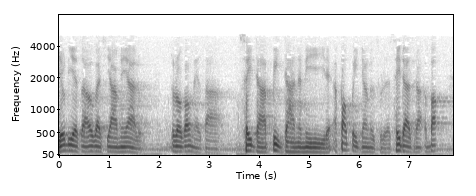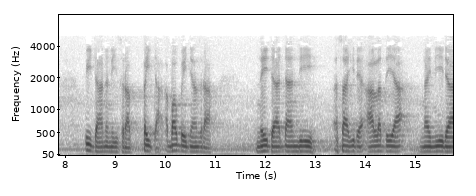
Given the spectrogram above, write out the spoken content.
ရုပ်တရက်စာအုပ်ကရှာမရလို့တော်တော်ကောင်းတဲ့စာ စိတ်ဓာပိဒါနနီတဲ့အပေါက်ပိတ်ကျမ်းလို့ဆိုတယ်စိတ်ဓာဆိုတာအပေါက်ပိဒါနနီဆိုတာပိတ်တာအပေါက်ပိတ်ကျမ်းဆိုတာနေတတန်ဒီအစရှိတဲ့အာလတယငိုင်နီတာ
